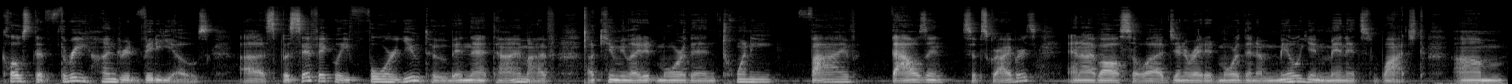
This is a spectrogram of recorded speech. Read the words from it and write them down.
close to 300 videos uh, specifically for YouTube. In that time, I've accumulated more than 25,000 subscribers, and I've also uh, generated more than a million minutes watched. Um,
